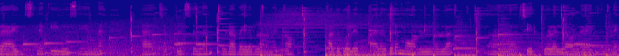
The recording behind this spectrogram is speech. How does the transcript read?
ബ്രൈഡ്സിനൊക്കെ യൂസ് ചെയ്യുന്ന ചപ്പിൾസ് എല്ലാം ഇവിടെ അവൈലബിൾ ആണ് കേട്ടോ. അതുപോലെ പലതരം മോഡലിലുള്ള ചെരുപ്പുകളെല്ലാം ഉണ്ടായിരുന്നു ഇവിടെ.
